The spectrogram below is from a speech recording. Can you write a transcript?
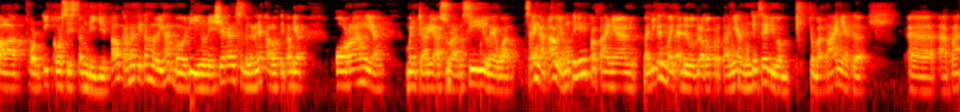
platform ekosistem digital karena kita melihat bahwa di Indonesia kan sebenarnya kalau kita lihat orang yang mencari asuransi lewat saya nggak tahu ya mungkin ini pertanyaan tadi kan ada beberapa pertanyaan mungkin saya juga coba tanya ke uh, apa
